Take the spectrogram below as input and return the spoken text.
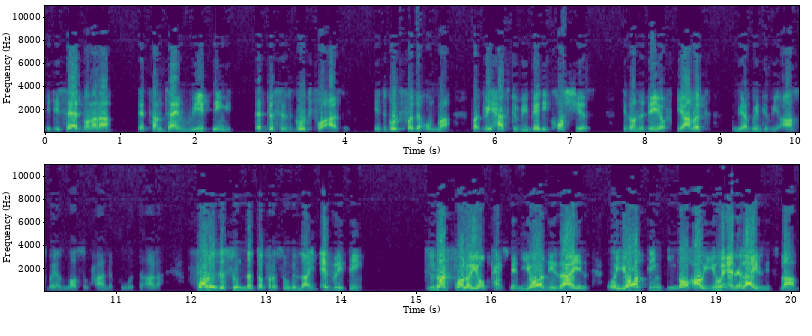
it is said Molana that sometimes we think that this is good for us It's good for the ummah. But we have to be very cautious because on the day of Qiyamah, we are going to be asked by Allah subhanahu wa ta'ala. Follow the sunnah of Rasulullah in everything. Do not follow your passion, your desires, or your thinking, or how you analyze Islam.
